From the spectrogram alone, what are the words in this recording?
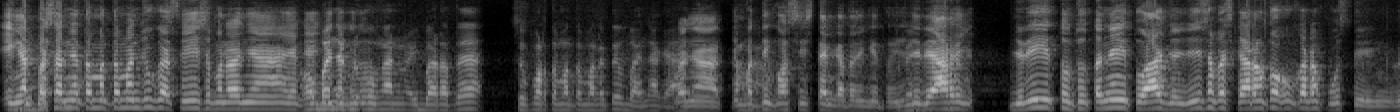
Ingat Jadi pesannya teman-teman juga sih sebenarnya yang oh, kayak banyak gitu-gitu. dukungan ibaratnya support teman-teman itu banyak ya. banyak yang Ah. penting konsisten katanya gitu jadi hari jadi tuntutannya itu aja jadi sampai sekarang tuh aku kadang pusing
